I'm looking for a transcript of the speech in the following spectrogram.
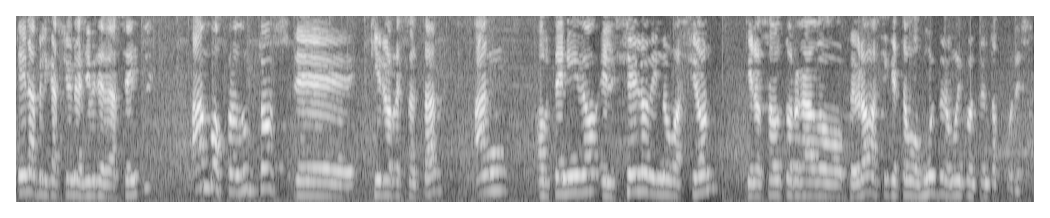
en aplicaciones libres de aceite. Ambos productos, eh, quiero resaltar, han obtenido el celo de innovación que nos ha otorgado Febrava, así que estamos muy, pero muy contentos por eso.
